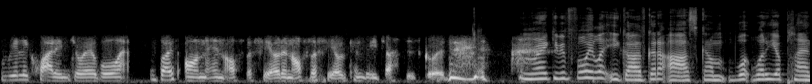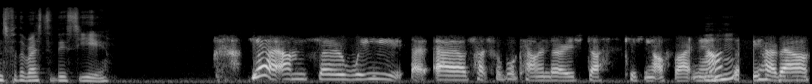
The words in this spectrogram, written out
really quite enjoyable, both on and off the field. And off the field can be just as good. Marikki, before we let you go, I've got to ask, um, what what are your plans for the rest of this year? Yeah, um, so we uh, our touch football calendar is just kicking off right now. So we have our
